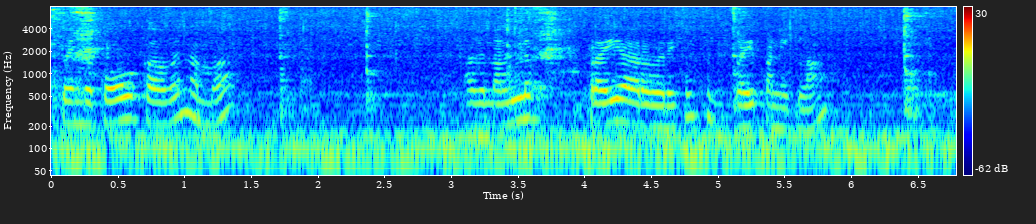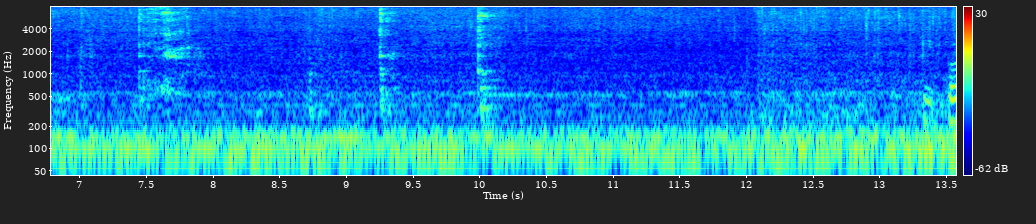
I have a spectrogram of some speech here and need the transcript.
இப்போ இந்த கோவக்காவை நம்ம அது நல்ல ஃப்ரை ஆகிற வரைக்கும் ஃப்ரை பண்ணிக்கலாம். இப்போ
